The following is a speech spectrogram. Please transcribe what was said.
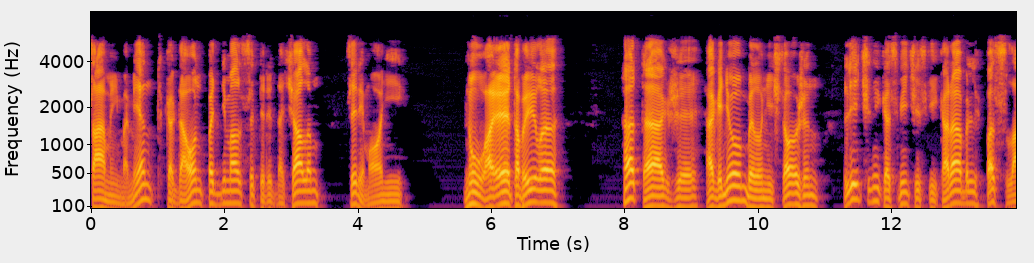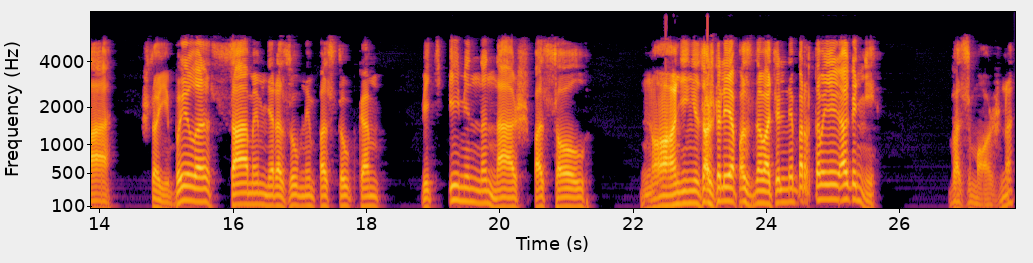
самый момент, когда он поднимался перед началом церемонии. Ну, а это было... А также огнем был уничтожен личный космический корабль посла, что и было самым неразумным поступком, ведь именно наш посол... Но они не зажгли опознавательные бортовые огни. Возможно,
